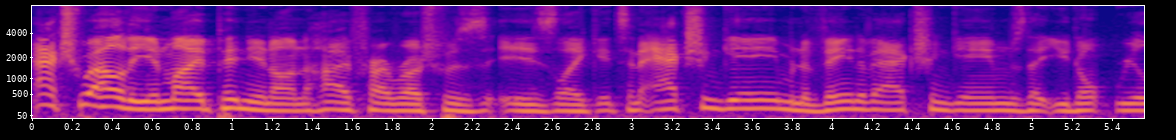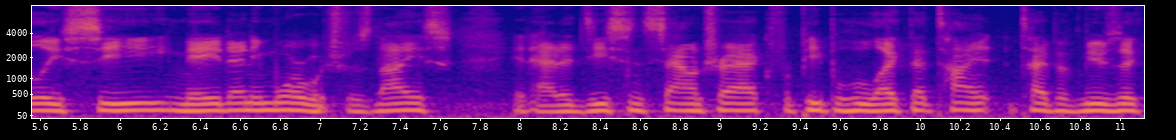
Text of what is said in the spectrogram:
actuality in my opinion on hi-fi rush was is like it's an action game in a vein of action games that you don't really see made anymore which was nice. It had a decent soundtrack for people who like that ty- type of music.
